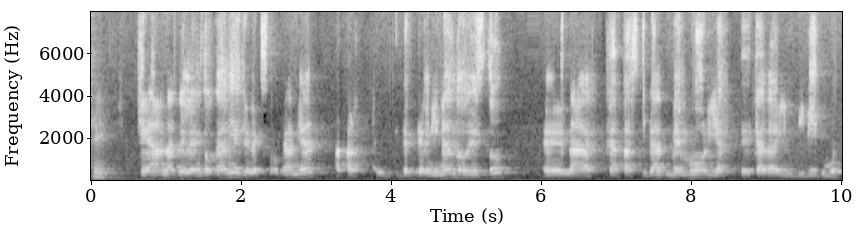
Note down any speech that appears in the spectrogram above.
Sí. que habla de la endogamia y de la exogamia, determinando esto, eh, la capacidad memoria de cada individuo.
